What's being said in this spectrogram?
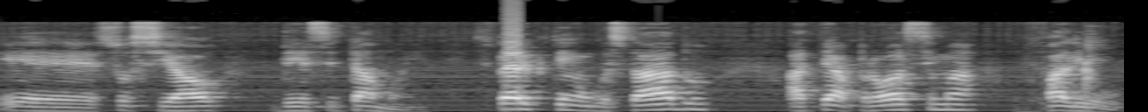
é, social desse tamanho. Espero que tenham gostado. Até a próxima. Valeu!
